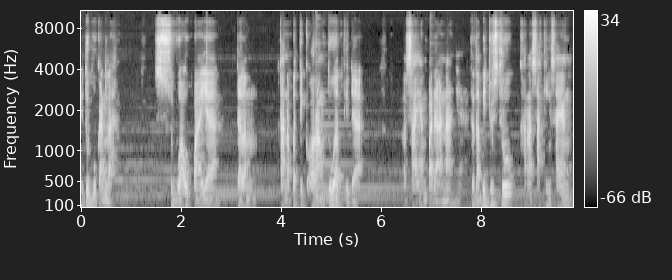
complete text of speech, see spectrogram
itu bukanlah sebuah upaya dalam tanda petik orang tua tidak sayang pada anaknya, tetapi justru karena saking sayang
